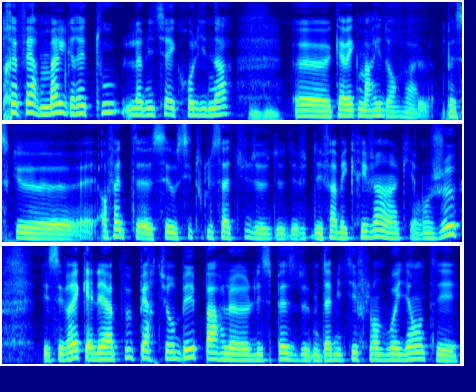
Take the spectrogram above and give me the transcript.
préfère malgré tout l'amitié avec Rolina euh, qu'avec Marie Dorval. Parce que, en fait, c'est aussi tout le statut de- de- de- des femmes écrivains hein, qui est en jeu. Et c'est vrai qu'elle est un peu perturbée par le- l'espèce d'amitié flamboyante et,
